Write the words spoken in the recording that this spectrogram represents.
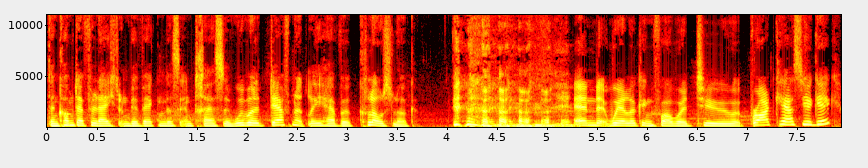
dann kommt er vielleicht und wir wecken das Interesse. We will definitely have a close look. and we're looking forward to broadcast your gig.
